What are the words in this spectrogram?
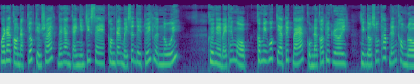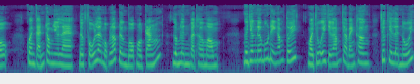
Ngoài ra còn đặt chốt kiểm soát để ngăn cản những chiếc xe không trang bị xích đi tuyết lên núi. Khuya ngày 7 tháng 1, công viên quốc gia Tuyết Bá cũng đã có tuyết rơi, nhiệt độ xuống thấp đến 0 độ. Quan cảnh trông như là được phủ lên một lớp đường bột màu trắng, lung linh và thơ mộng. Người dân nếu muốn đi ngắm tuyết, ngoài chú ý giữ ấm cho bản thân trước khi lên núi,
